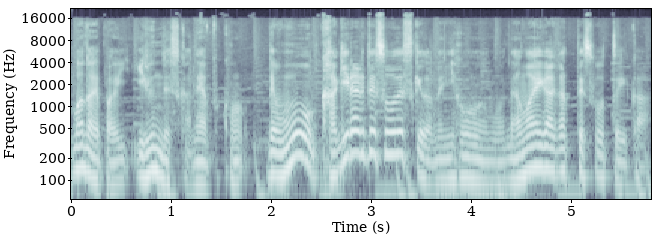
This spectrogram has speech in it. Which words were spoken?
まだやっぱいるんですかね。やっぱこのでももう限られてそうですけどね日本はもう名前が上がってそうというか。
